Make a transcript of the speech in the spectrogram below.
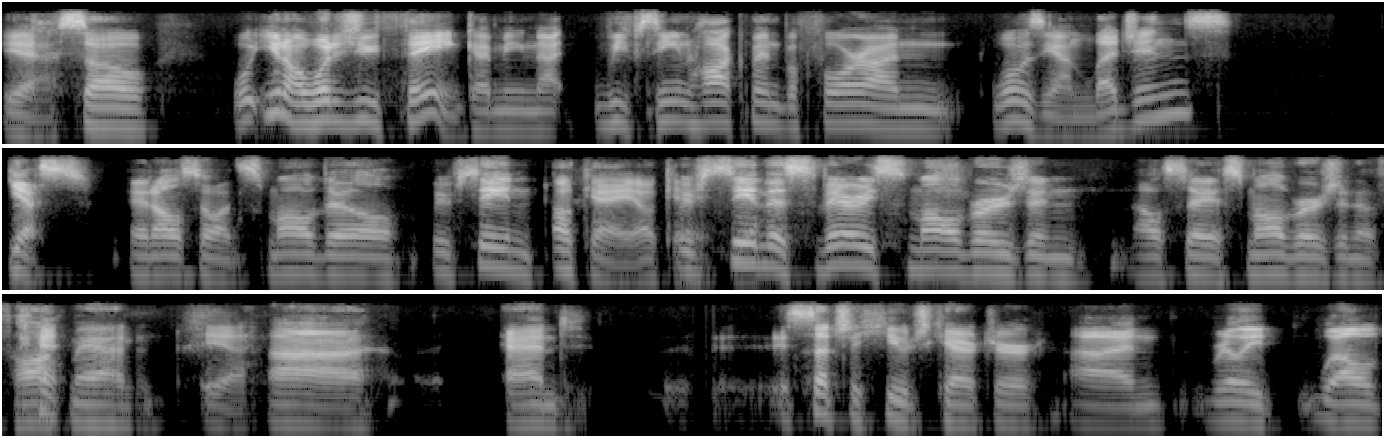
Yeah. So, well, you know, what did you think? I mean, I, we've seen Hawkman before on what was he on Legends? Yes, and also on Smallville, we've seen Okay. Okay. we've seen this very small version. I'll say a small version of Hawkman, Yeah. uh, and it's such a huge character uh, and really well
